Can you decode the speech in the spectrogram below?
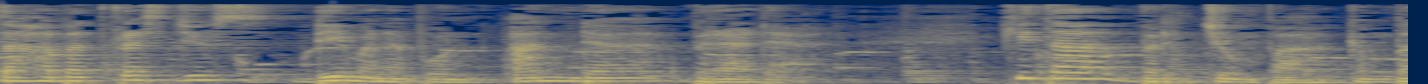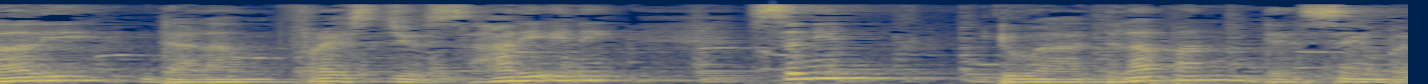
Sahabat Fresh Juice di mana pun Anda berada. Kita berjumpa kembali dalam Fresh Juice hari ini Senin 28 Desember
